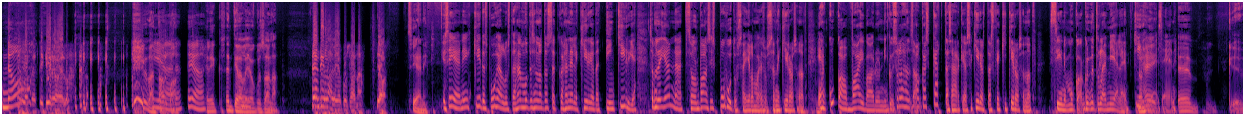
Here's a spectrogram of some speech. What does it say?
no. Lopetti kiroilu. Hyvä tapa. Eli sen tilalle joku sana. Sen tilalle joku sana. Joo. Sieni. Sieni, kiitos puhelusta. Hän muuten sanoi tuossa, että kun hänelle kirjoitettiin kirje. Se on muuten jännää, että se on vaan siis puhutussa ilmaisussa ne kirosanat. Eihän kukaan vaivaudu, niin kuin, sullahan se alkaisi kättä särkeä, jos sä kirjoittaisit kaikki kirosanat siinä mukaan, kun ne tulee mieleen kirjeeseen? No hei, ö,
